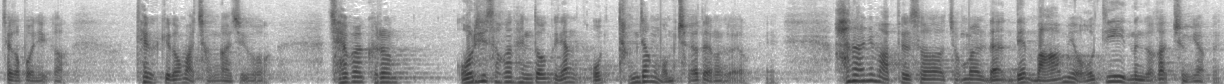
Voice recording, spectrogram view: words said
제가 보니까 태극기도 마찬가지고 제발 그런 어리석은 행동 그냥 당장 멈춰야 되는 거예요. 예. 하나님 앞에서 정말 내, 내 마음이 어디에 있는가가 중요한 거예요.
